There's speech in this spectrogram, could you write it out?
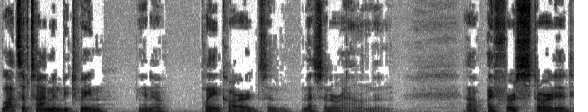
lots of time in between, you know, playing cards and messing around. And uh, I first started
